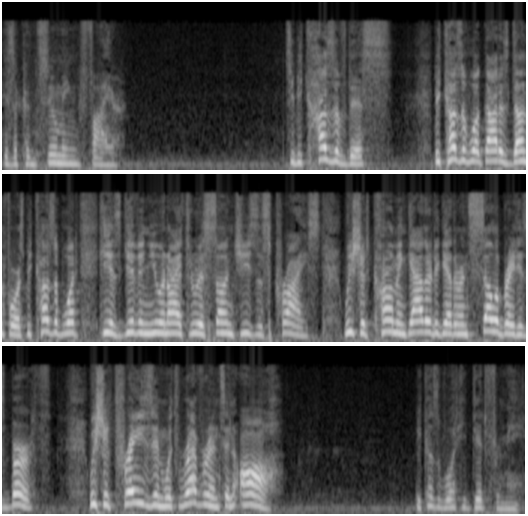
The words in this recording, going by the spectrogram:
is a consuming fire. See, because of this, because of what God has done for us, because of what He has given you and I through His Son, Jesus Christ, we should come and gather together and celebrate His birth. We should praise Him with reverence and awe because of what He did for me.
